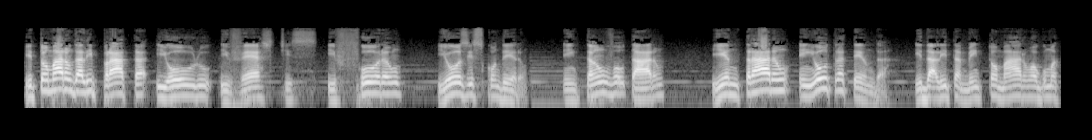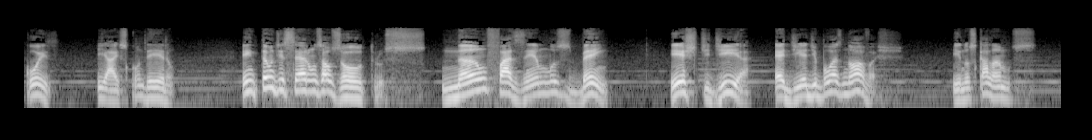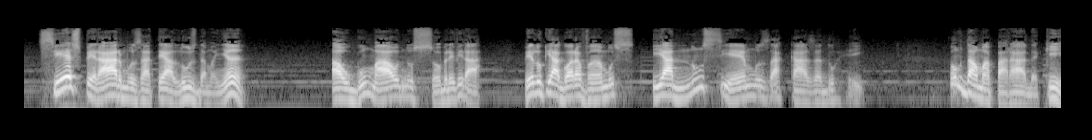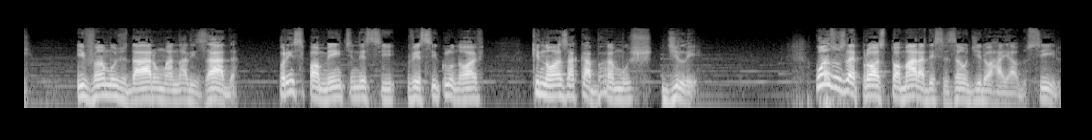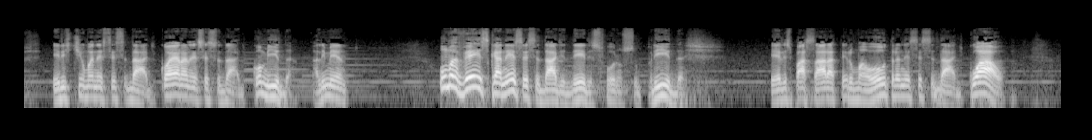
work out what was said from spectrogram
E tomaram dali prata e ouro e vestes, e foram e os esconderam. Então voltaram e entraram em outra tenda, e dali também tomaram alguma coisa e a esconderam. Então disseram uns aos outros: Não fazemos bem. Este dia é dia de boas novas. E nos calamos. Se esperarmos até a luz da manhã, algum mal nos sobrevirá. Pelo que agora vamos e anunciemos a casa do rei. Vamos dar uma parada aqui e vamos dar uma analisada principalmente nesse versículo 9 que nós acabamos de ler. Quando os leprosos tomaram a decisão de ir ao arraial dos Sírios, eles tinham uma necessidade. Qual era a necessidade? Comida, alimento. Uma vez que a necessidade deles foram supridas, eles passaram a ter uma outra necessidade. Qual?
